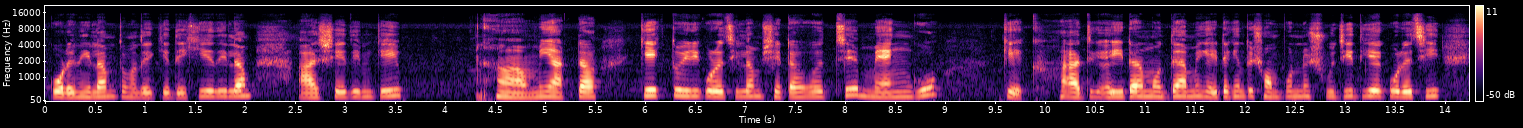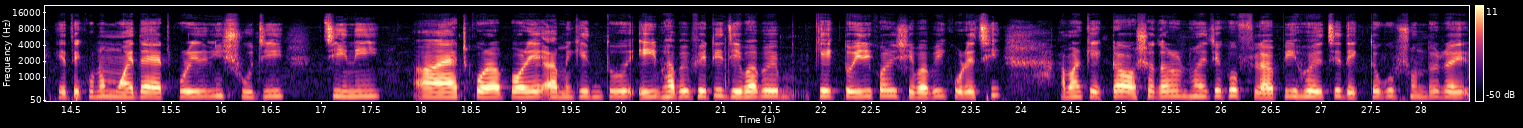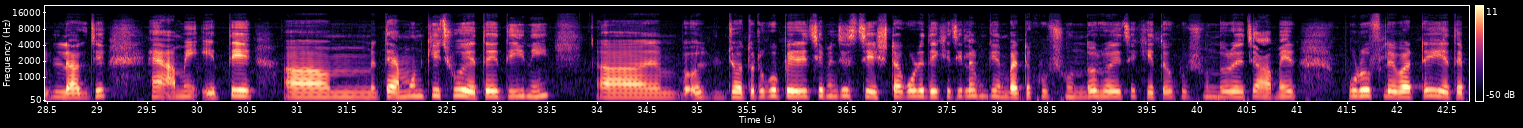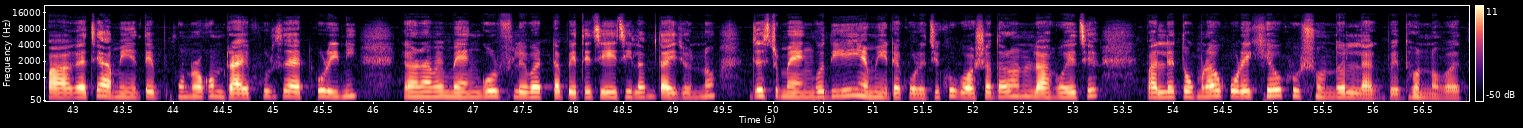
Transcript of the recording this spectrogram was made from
করে নিলাম, তোমাদেরকে দেখিয়ে দিলাম। আর সেদিনকেই আমি একটা কেক তৈরি করেছিলাম, সেটা হচ্ছে ম্যাঙ্গো কেক আজ এইটার মধ্যে আমি, এইটা কিন্তু সম্পূর্ণ সুজি দিয়ে করেছি। এতে কোনো ময়দা অ্যাড করিনি, সুজি, চিনি অ্যাড করার পরে আমি কিন্তু এইভাবে ফেটি, যেভাবে কেক তৈরি করে সেভাবেই করেছি। আমার কেকটা অসাধারণ হয়েছে, খুব ফ্লাপি হয়েছে, দেখতেও খুব সুন্দর লাগছে। হ্যাঁ আমি এতে তেমন কিছু এতে দিইনি। যতটুকু পেরেছি আমি জাস্ট চেষ্টা করে দেখেছিলাম বাট খুব সুন্দর হয়েছে, খেতেও খুব সুন্দর হয়েছে, আমের পুরো ফ্লেভারটাই এতে পাওয়া গেছে। আমি এতে রকম ড্রাই ফ্রুটস অ্যাড করিনি, কারণ আমি ম্যাঙ্গোর ফ্লেভারটা পেতে চেয়েছিলাম, তাই জন্য জাস্ট ম্যাঙ্গো দিয়েই আমি এটা করেছি। খুব অসাধারণ হয়েছে, পারলে তোমরাও করে খেয়েও খুব সুন্দর লাগবে, ধন্যবাদ।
